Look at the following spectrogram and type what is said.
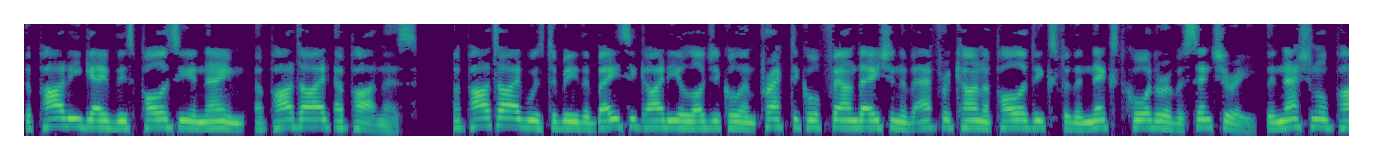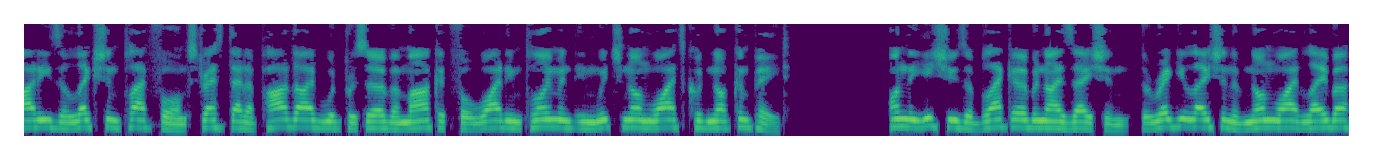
The party gave this policy a name, apartheid apartness. Apartheid was to be the basic ideological and practical foundation of Afrikaner politics for the next quarter of a century. The National Party's election platform stressed that apartheid would preserve a market for white employment in which non-whites could not compete. On the issues of black urbanization, the regulation of non-white labor,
